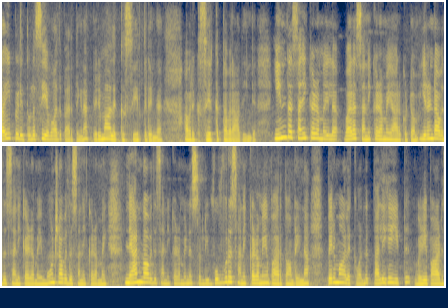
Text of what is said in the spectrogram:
கைப்பிடி துளசியவாது பார்த்தீங்கன்னா பெருமாளுக்கு சேர்த்துடுங்க. அவருக்கு சேர்க்க தவறாதீங்க. இந்த சனிக்கிழமையில் வர சனிக்கிழமையாக இருக்கட்டும் இரண்டாவது சனிக்கிழமை மூன்றாவது சனிக்கிழமை நான்காவது சனிக்கிழமைன்னு சொல்லி ஒவ்வொரு சனிக்கிழமையும் பார்த்தோம் அப்படின்னா பெருமாளுக்கு வந்து தலிகையிட்டு வழிபாடு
